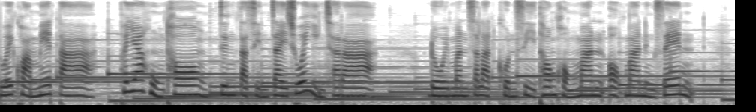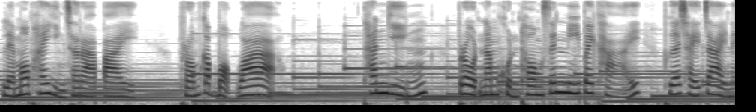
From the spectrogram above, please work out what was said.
ด้วยความเมตตาพญาหงทองจึงตัดสินใจช่วยหญิงชรา โดยมันสลัดขนสีทองของมันออกมาหนึ่งเส้น และมอบให้หญิงชราไป พร้อมกับบอกว่า ท่านหญิง โปรดนำขนทองเส้นนี้ไปขาย เพื่อใช้จ่ายใน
